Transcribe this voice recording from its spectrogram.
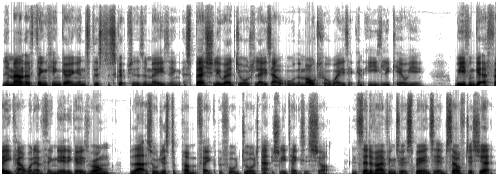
The amount of thinking going into this description is amazing, especially where George lays out all the multiple ways it can easily kill you. We even get a fake out when everything nearly goes wrong, but that's all just a pump fake before George actually takes his shot. Instead of having to experience it himself just yet,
